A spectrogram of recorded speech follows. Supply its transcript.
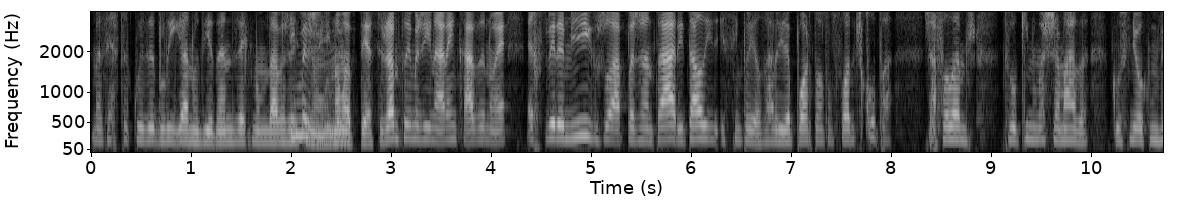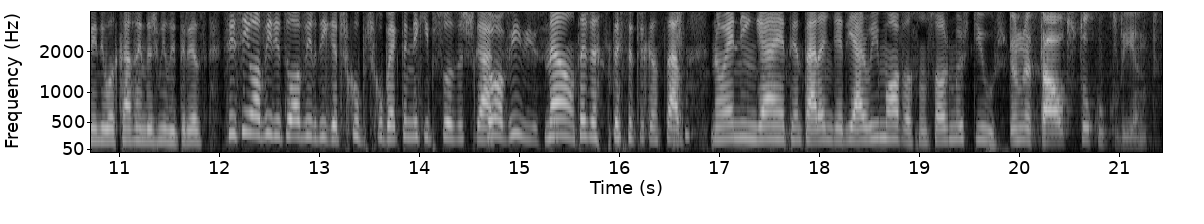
mas esta coisa de ligar no dia de anos é que não me dava jeito nenhum, Imagina. não me apetece. Eu já me estou a imaginar em casa, não é? A receber amigos lá para jantar e tal, e assim para eles abrir a porta ao telefone: desculpa, já falamos, estou aqui numa chamada com o senhor que me vendeu a casa em 2013. Sim, sim, Ovídio, estou a ouvir, diga, desculpe, desculpe, é que tenho aqui pessoas a chegar. Estou a ouvir, sim. Não, esteja, esteja descansado. Não é ninguém a tentar angariar o imóvel, são só os meus tios. Eu, no Natal, estou com o cliente.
